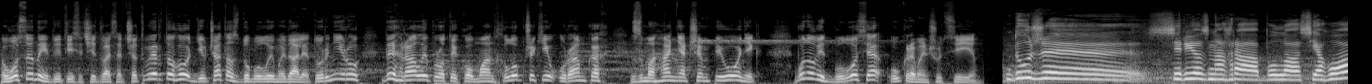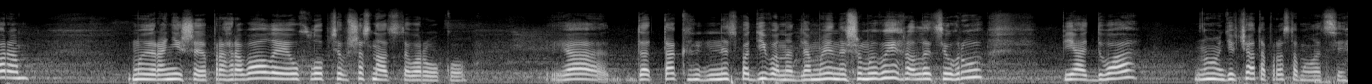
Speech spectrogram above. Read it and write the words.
Восени 2024-го дівчата здобули медалі турніру, де грали проти команд хлопчиків у рамках змагання чемпіонік. Воно відбулося у Кременчуці. Дуже серйозна гра була з Ягуаром. Ми раніше програвали у хлопців 16-го року. Я да- так несподівано для мене, що ми виграли цю гру 5-2. Ну, дівчата просто молодці.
